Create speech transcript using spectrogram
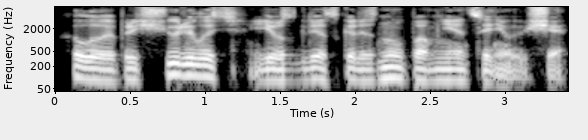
Хлоя прищурилась, ее взгляд скользнул по мне оценивающе.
